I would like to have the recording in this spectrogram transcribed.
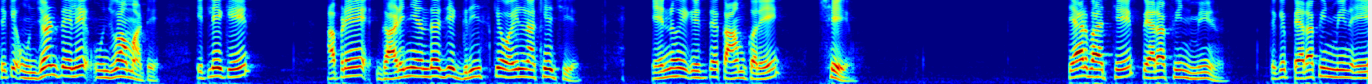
તો કે ઊંજણ તેલ એ ઊંજવા માટે એટલે કે આપણે ગાડીની અંદર જે ગ્રીસ કે ઓઇલ નાખીએ છીએ, એનું એક રીતે કામ કરે છે. ત્યારબાદ છે પેરાફિન મીણ. તો કે પેરાફિન મીણ એ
